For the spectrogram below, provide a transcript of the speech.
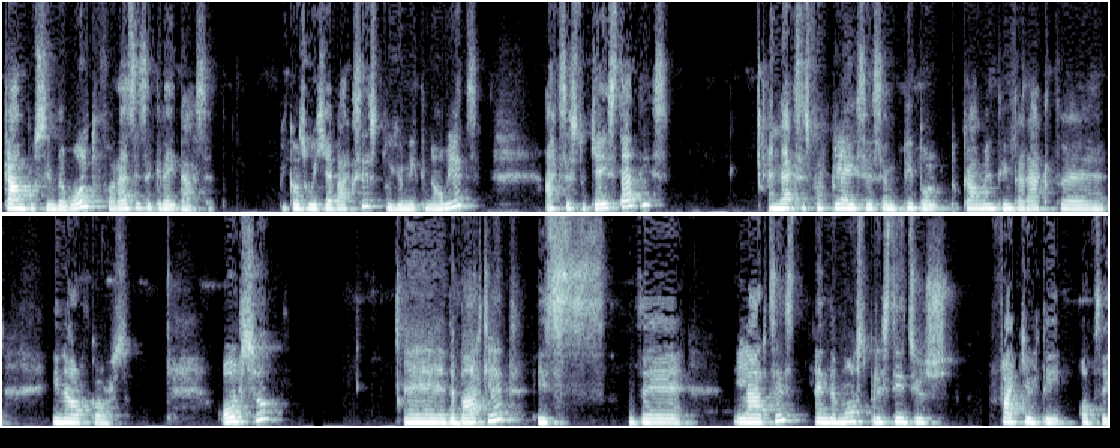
campus in the world, for us is a great asset because we have access to unique knowledge, access to case studies, and access for places and people to come and interact uh, in our course. Also, uh, the Bartlett is the largest and the most prestigious faculty of the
